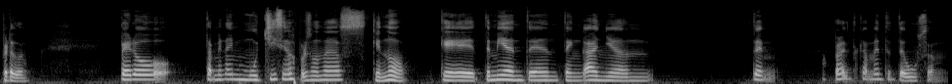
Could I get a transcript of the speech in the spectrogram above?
perdón. Pero también hay muchísimas personas que no, que te mienten, te engañan, te, prácticamente te usan,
